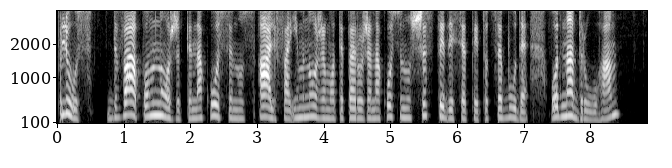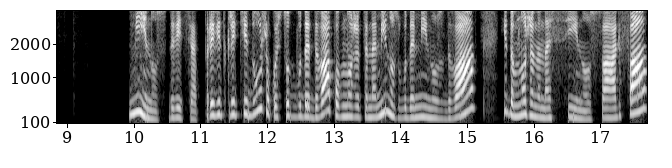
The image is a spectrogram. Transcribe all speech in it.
плюс 2 помножити на косинус альфа і множимо тепер уже на косинус 60, то це буде 1 друга. Мінус, дивіться, при відкритті дужок, ось тут буде 2 помножити на мінус, буде мінус 2, і домножене на синус альфа.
